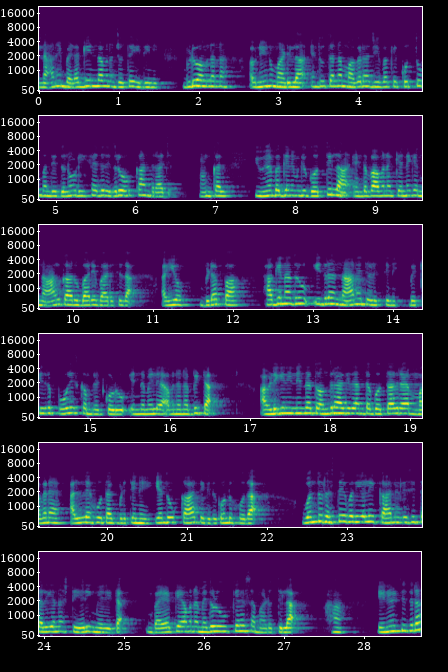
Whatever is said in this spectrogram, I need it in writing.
ನಾನೇ ಬೆಳಗ್ಗೆಯಿಂದ ಅವನ ಜೊತೆ ಇದ್ದೀನಿ. ಬಿಡು ಅವನನ್ನು. ಅವನೇನು ಮಾಡಿಲ್ಲ ಎಂದು ತನ್ನ ಮಗನ ಜೀವಕ್ಕೆ ಕೊತ್ತು ಬಂದಿದ್ದು ನೋಡಿ ಹೆದರಿದರು ಕಾಂತರಾಜ್. ಅಂಕಲ್, ಇವನ ಬಗ್ಗೆ ನಿಮಗೆ ಗೊತ್ತಿಲ್ಲ ಎಂದ ಭಾವನ ಕೆನೆಗೆ ನಾಲ್ಕಾರು ಬಾರಿ ಬಾರಿಸಿದ. ಅಯ್ಯೋ, ಬಿಡಪ್ಪ. ಹಾಗೇನಾದರೂ ಇದರ ನಾನೇ ತಿಳಿಸ್ತೀನಿ. ಬೇಕಿದ್ರೆ ಪೊಲೀಸ್ ಕಂಪ್ಲೇಂಟ್ ಕೊಡು ಎಂದ ಮೇಲೆ ಅವನನ್ನು ಬಿಟ್ಟ. ಅವಳಿಗೆ ನಿನ್ನಿಂದ ತೊಂದರೆ ಆಗಿದೆ ಅಂತ ಗೊತ್ತಾದರೆ, ಮಗನೇ, ಅಲ್ಲೇ ಹೂತಾಕ್ಬಿಡ್ತೀನಿ ಎಂದು ಕಾರ್ ತೆಗೆದುಕೊಂಡು ಹೋದ. ಒಂದು ರಸ್ತೆ ಬದಿಯಲ್ಲಿ ಕಾರ್ ನಿಲ್ಲಿಸಿ ತಲೆಯನ್ನು ಸ್ಟೇರಿಂಗ್ ಮೇಲಿಟ್ಟ. ಭಯಕ್ಕೆ ಅವನ ಮೆದುಳು ಕೆಲಸ ಮಾಡುತ್ತಿಲ್ಲ. ಹಾಂ, ಏನು ಹೇಳ್ತಿದ್ದೀರಾ?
